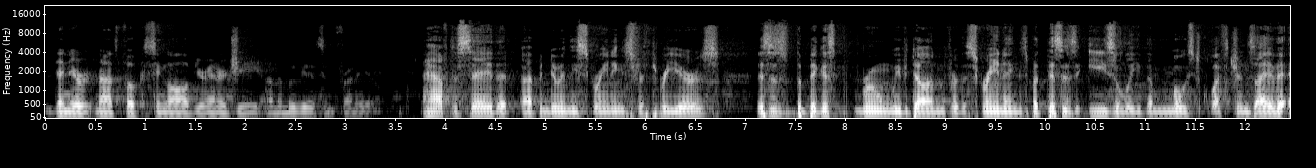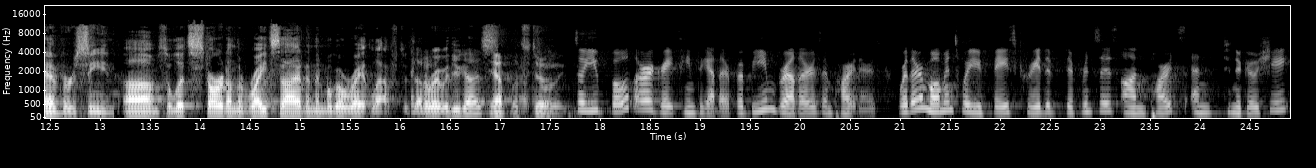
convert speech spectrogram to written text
then you're not focusing all of your energy on the movie that's in front of you. I have to say that I've been doing these screenings for three years. This is the biggest room we've done for the screenings, but this is easily the most questions I have ever seen. Um, so let's start on the right side and then we'll go right left. Is okay. that all right with you guys? Yep, let's Absolutely. do it. So you both are a great team together, but being brothers and partners, were there moments where you faced creative differences on parts and to negotiate?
